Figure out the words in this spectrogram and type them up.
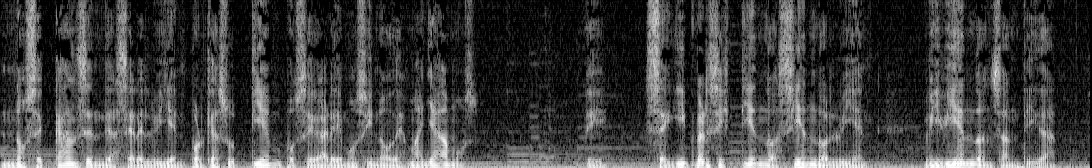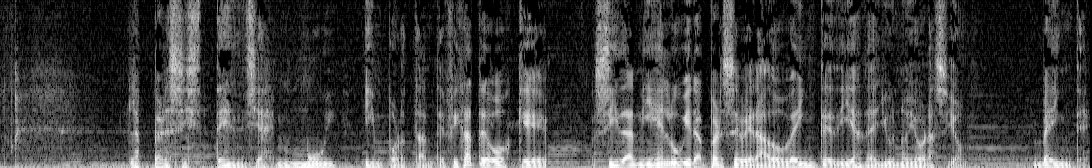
no se cansen de hacer el bien, porque a su tiempo segaremos y no desmayamos? Seguí persistiendo haciendo el bien, viviendo en santidad. La persistencia es muy importante. Fíjate vos que si Daniel hubiera perseverado 20 días de ayuno y oración, 20,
